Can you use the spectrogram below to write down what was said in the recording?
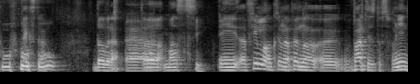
tum. Ekstra. Dobra, E, to must see. I film, o którym na pewno warty jest do wspomnienia,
